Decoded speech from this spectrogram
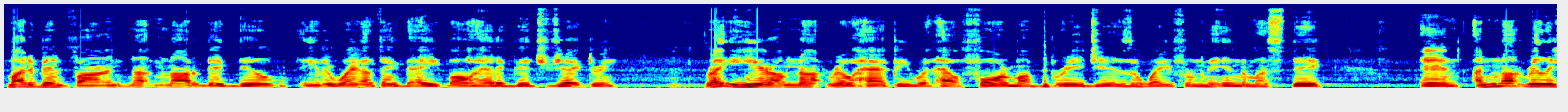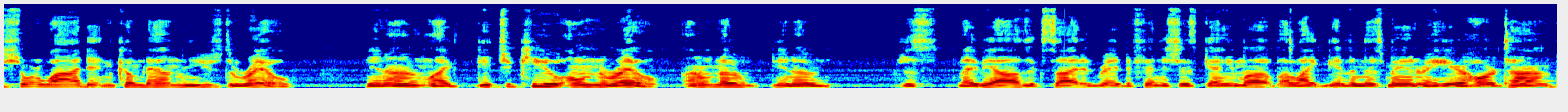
might have been fine. Not, not a big deal. Either way, I think the eight ball had a good trajectory. Right here, I'm not real happy with how far my bridge is away from the end of my stick. And I'm not really sure why I didn't come down and use the rail. You know, like get your cue on the rail. I don't know, you know, just maybe I was excited, ready to finish this game up. I like giving this man right here a hard time.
